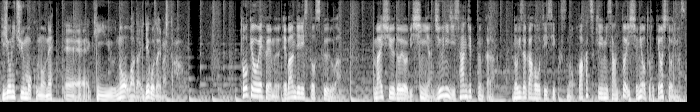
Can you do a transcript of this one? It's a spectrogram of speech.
非常に注目のね、えー金融の話題でございました。東京 FM エヴァンジェリストスクールは毎週土曜日深夜12時30分から乃木坂46の若月由美さんと一緒にお届けをしております、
